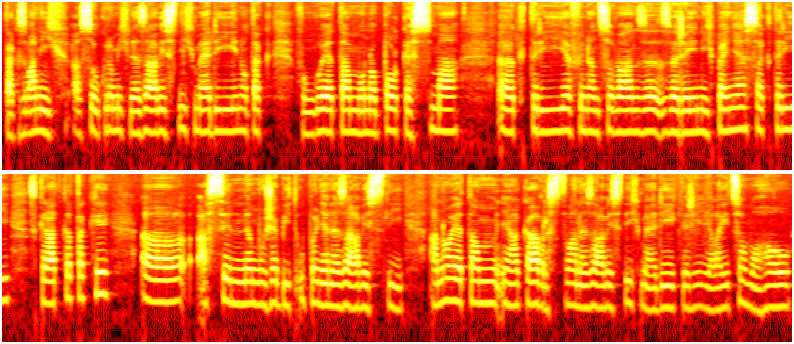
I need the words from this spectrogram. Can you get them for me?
takzvaných soukromých nezávislých médií, no tak funguje tam monopol KESMA, který je financován ze, z veřejných peněz a který zkrátka taky uh, asi nemůže být úplně nezávislý. Ano, je tam nějaká vrstva nezávislých médií, kteří dělají, co mohou. Uh,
